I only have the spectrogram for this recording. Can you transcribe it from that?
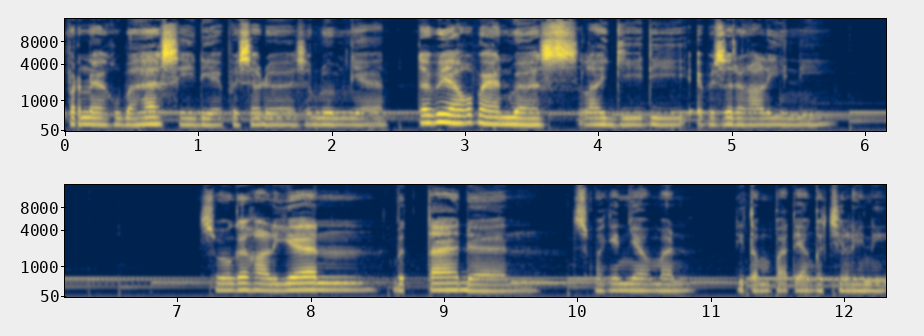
pernah aku bahas sih di episode sebelumnya, tapi aku pengen bahas lagi di episode kali ini. Semoga kalian betah dan semakin nyaman di tempat yang kecil ini.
